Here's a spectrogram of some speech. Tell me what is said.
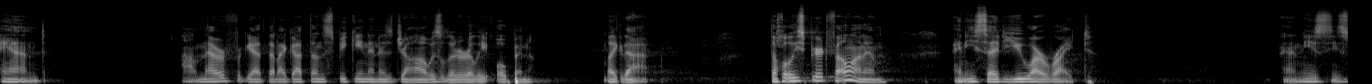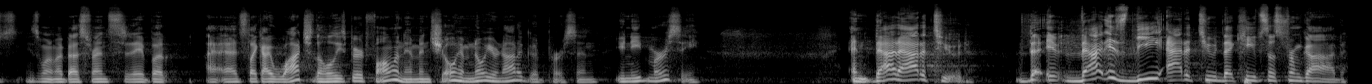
And I'll never forget that I got done speaking and his jaw was literally open like that. The Holy Spirit fell on him and he said, You are right. And he's, he's, he's one of my best friends today, but I, it's like I watch the Holy Spirit fall on him and show him, No, you're not a good person. You need mercy. And that attitude, that, is the attitude that keeps us from God.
